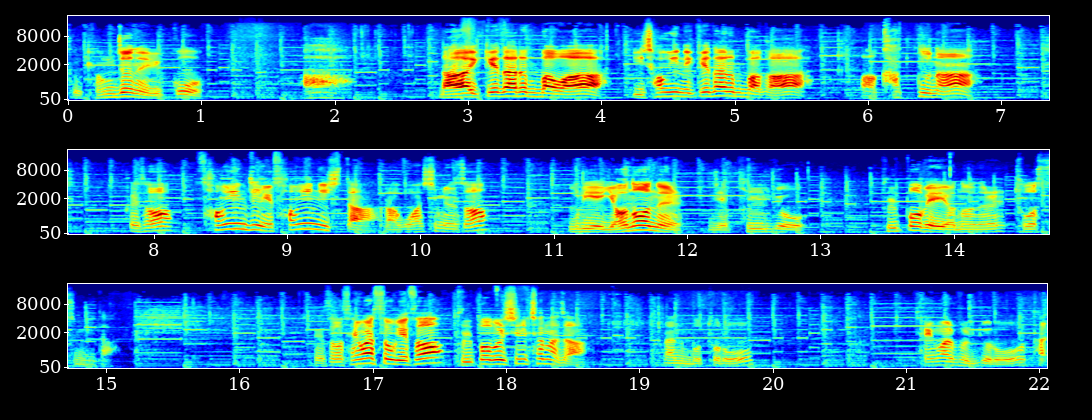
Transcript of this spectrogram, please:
그 경전을 읽고 아 나의 깨달은 바와 이 성인의 깨달은 바가 아, 같구나 그래서 성인 중에 성인이시다라고 하시면서 우리의 연원을 이제 불교 불법의 연원을 두었습니다. 그래서 생활 속에서 불법을 실천하자 라는 모토로 생활 불교로 타-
